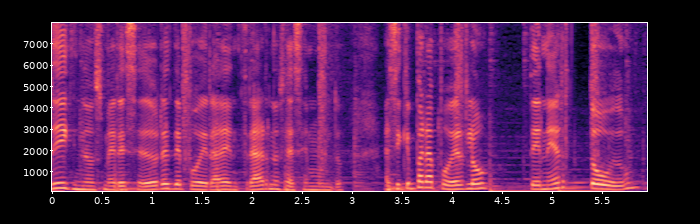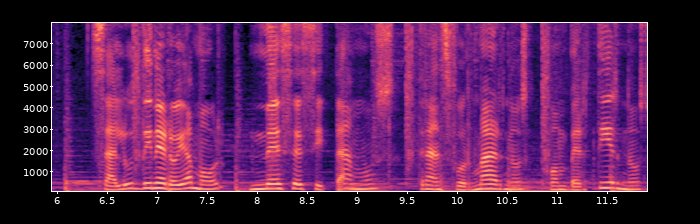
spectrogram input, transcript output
dignos, merecedores de poder adentrarnos a ese mundo. Así que para poderlo tener todo, salud, dinero y amor, necesitamos transformarnos, convertirnos,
